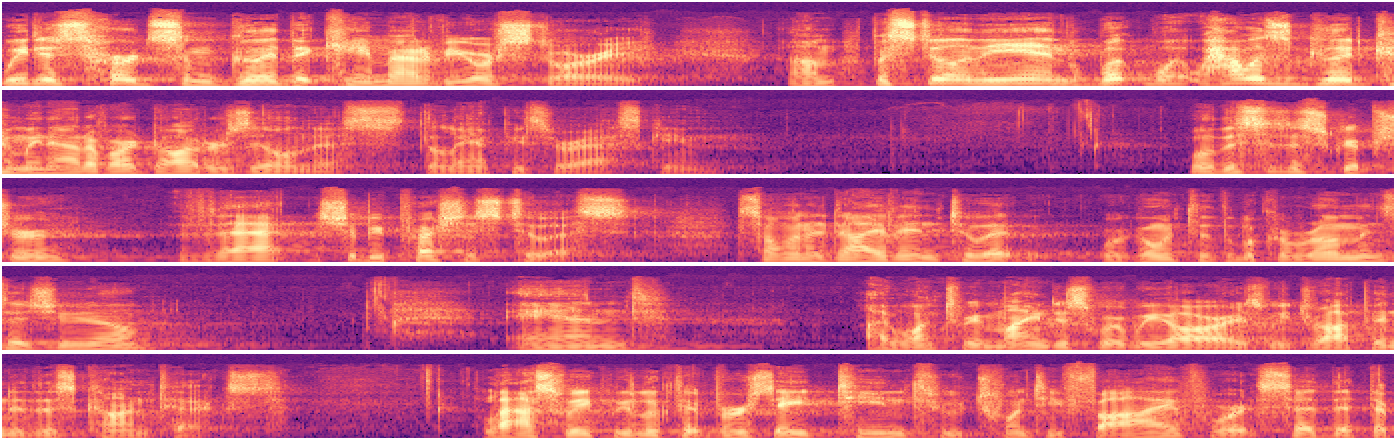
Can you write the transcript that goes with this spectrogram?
we just heard some good that came out of your story. Um, but still, in the end, what, what, how is good coming out of our daughter's illness? The Lampies are asking. Well, this is a scripture that should be precious to us. So I'm going to dive into it. We're going through the book of Romans, as you know. And I want to remind us where we are as we drop into this context. Last week we looked at verse 18 through 25, where it said that the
